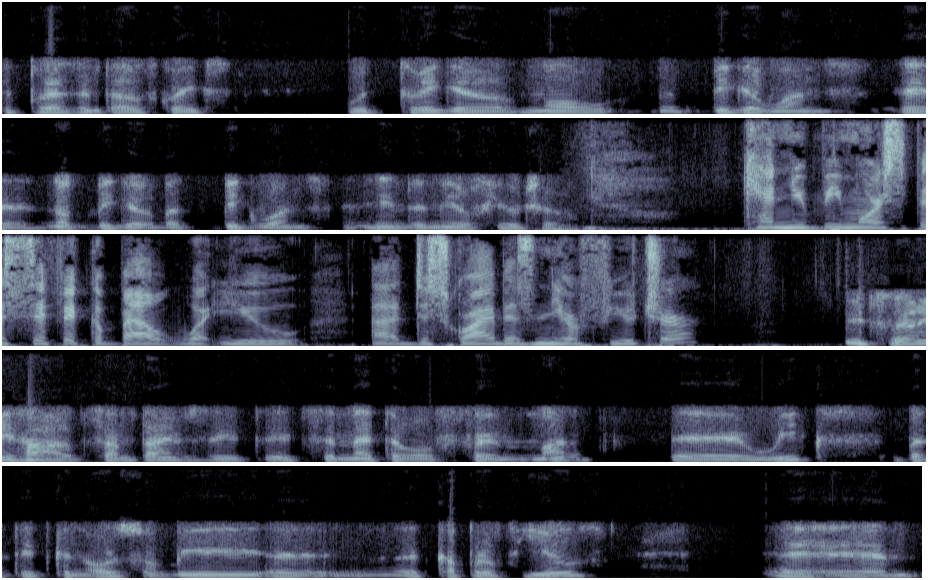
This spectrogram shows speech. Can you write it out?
the present earthquakes would trigger more bigger ones, uh, not bigger but big ones in the near future. Can you be more specific about what you uh, describe as near future? It's very hard. Sometimes it, it's a matter of a month, uh, weeks, but it can also be uh, a couple of years. Um,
